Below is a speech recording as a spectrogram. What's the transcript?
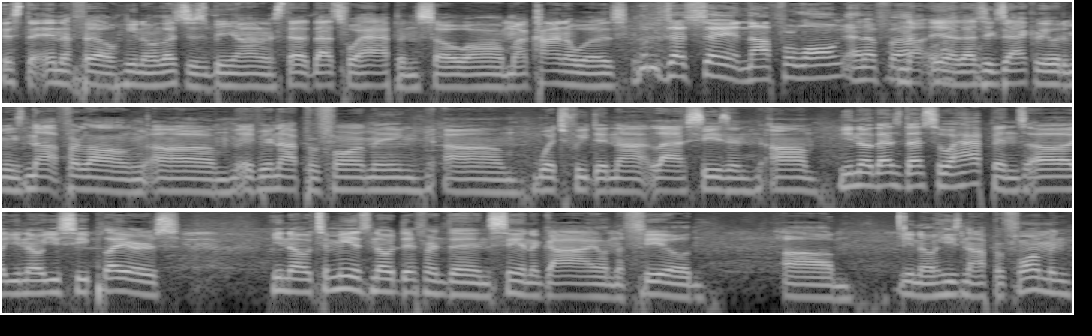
it's the NFL. You know, let's just be honest. That that's what happened. So um, I kind of was. What is that saying? Not for long, NFL. Not, yeah, that's exactly what it means. Not for long. Um, if you're not performing, um, which we did not last season, um, you know that's that's what happens. Uh, you know, you see players you know, to me, it's no different than seeing a guy on the field. Um, you know, he's not performing.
